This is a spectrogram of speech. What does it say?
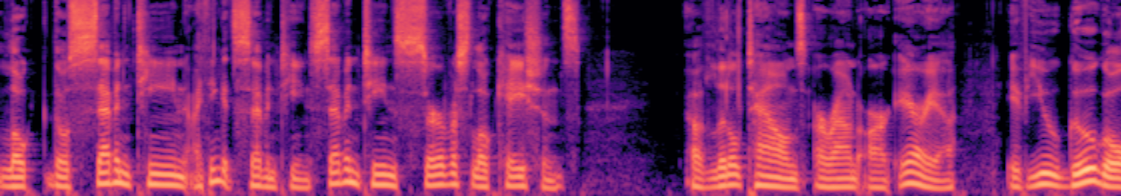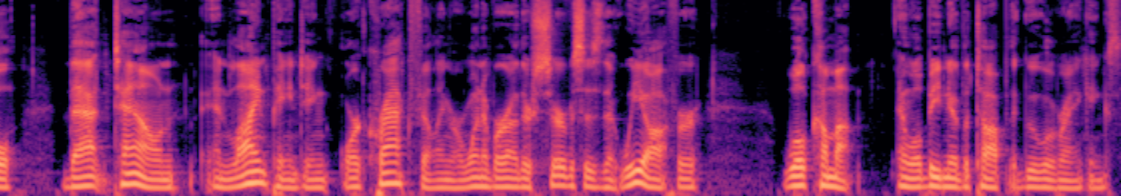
lo- those 17, I think it's 17, 17 service locations of little towns around our area. If you Google that town and line painting or crack filling or one of our other services that we offer will come up and will be near the top of the Google rankings.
